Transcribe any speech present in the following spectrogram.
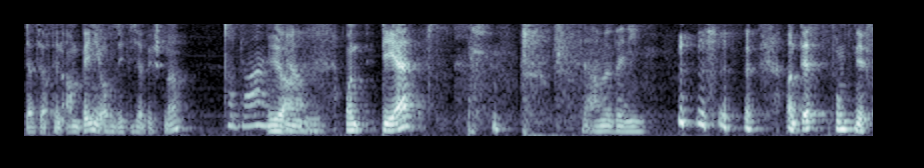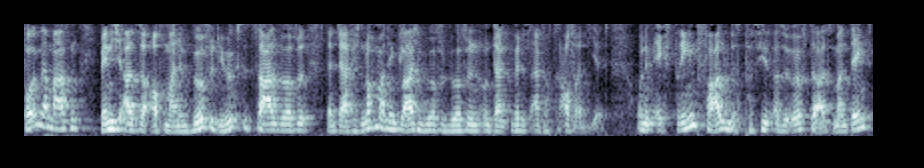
Da hat sie auch den armen Benny offensichtlich erwischt, ne? Total. Ja. Ja. Und der, Der arme Benny. und das funktioniert folgendermaßen, wenn ich also auf meinem Würfel die höchste Zahl würfel, dann darf ich nochmal den gleichen Würfel würfeln und dann wird es einfach drauf addiert. Und im Extremfall, und das passiert also öfter als man denkt,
